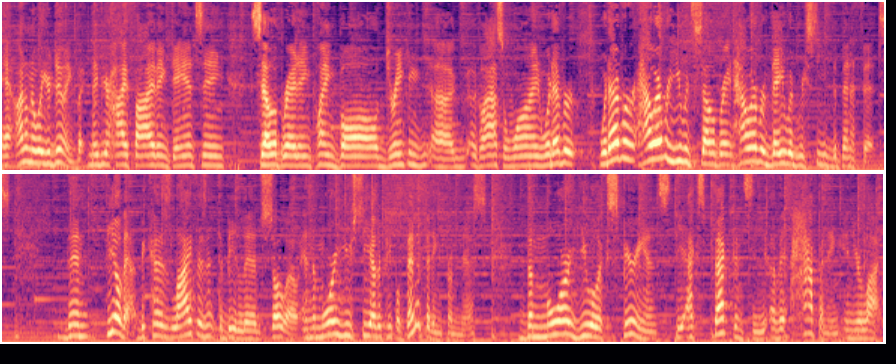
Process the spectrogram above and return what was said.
I don't know what you're doing, but maybe you're high fiving, dancing, celebrating, playing ball, drinking uh, a glass of wine, whatever, whatever, however you would celebrate, however they would receive the benefits. Then feel that because life isn't to be lived solo. And the more you see other people benefiting from this, the more you will experience the expectancy of it happening in your life.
